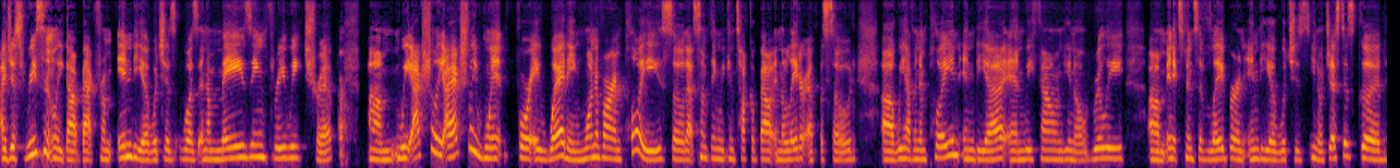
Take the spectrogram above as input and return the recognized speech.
I just recently got back from India, which is was an amazing three week trip. Um, we actually, I actually went for a wedding. One of our employees, so that's something we can talk about in a later episode. Uh, we have an employee in India, and we found you know really um, inexpensive labor in India, which is you know just as good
